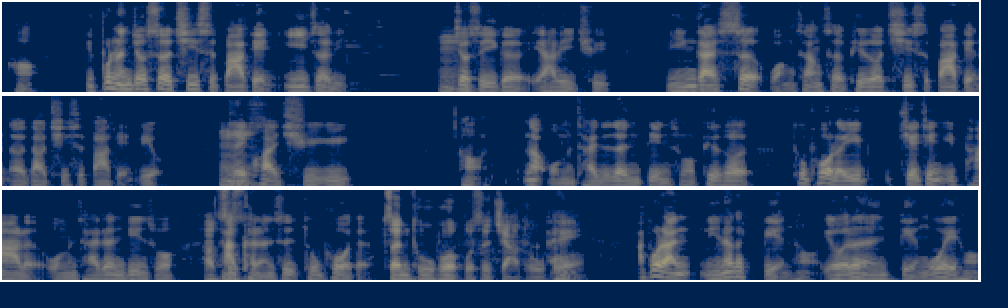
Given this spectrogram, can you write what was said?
好，你不能就设七十八点一这里，就是一个压力区，你应该设往上设，譬如说七十八点二到七十八点六这一块区域，好，那我们才认定说，譬如说。突破了一接近一趴了，我们才认定说它可能是突破的真突破，不是假突破。啊，不然你那个点哈，有的人点位哈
